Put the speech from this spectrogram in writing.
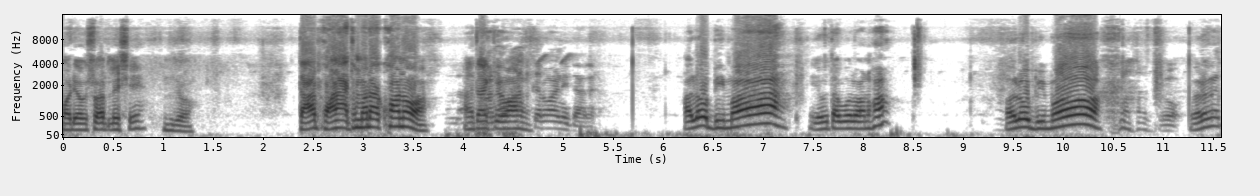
મળ્યો શર્ટ લેશે. જો. તાર ફોન હાથમાં રાખવાનો. અને તાર કહેવાનું. કરવાની તારે. હલો ભીમા. એવું તાર બોલવાનું હા? હલો ભીમા. જો. બરોબર?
